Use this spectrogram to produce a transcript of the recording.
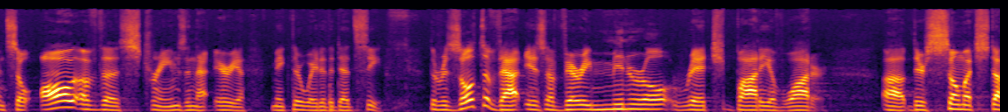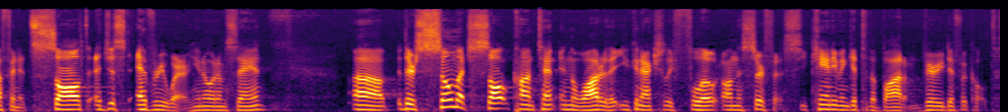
And so all of the streams in that area make their way to the Dead Sea. The result of that is a very mineral rich body of water. Uh, there's so much stuff in it salt, uh, just everywhere. You know what I'm saying? Uh, there's so much salt content in the water that you can actually float on the surface. You can't even get to the bottom, very difficult.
